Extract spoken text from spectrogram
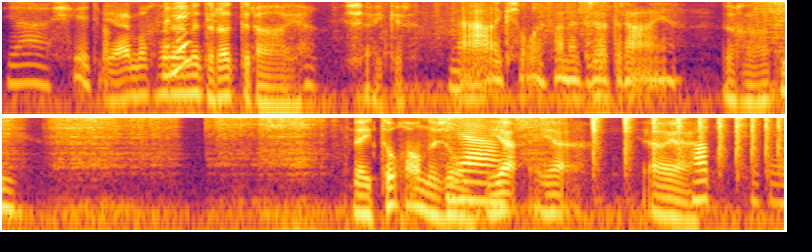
Ja, shit. Jij mag weer aan het rad draaien. Zeker. Nou, ik zal even aan het rad draaien. Daar gaat hij. Nee, toch andersom. Ja. Ja, ja. Oh ja. Hapsakee.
